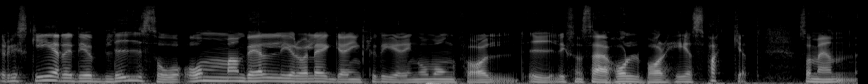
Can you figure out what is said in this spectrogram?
riskerar det att bli så om man väljer att lägga inkludering och mångfald i liksom så här hållbarhetsfacket. Som en,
